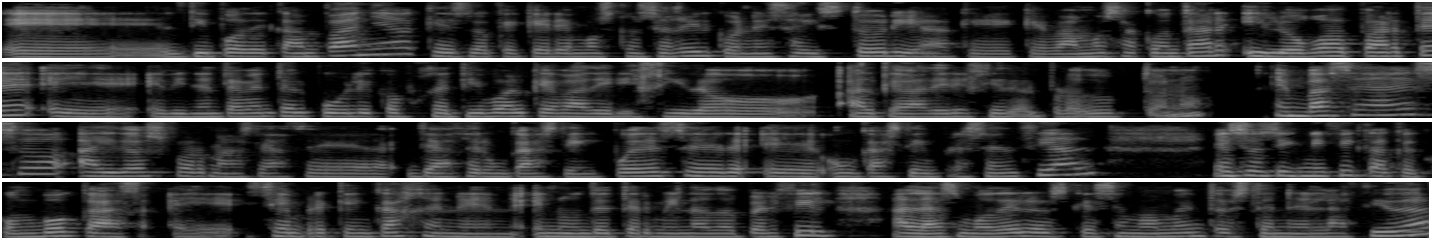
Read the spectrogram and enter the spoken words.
Eh, el tipo de campaña, que es lo que queremos conseguir con esa historia que, que vamos a contar, y luego aparte, eh, evidentemente, el público objetivo al que va dirigido, al que va dirigido el producto, ¿no? En base a eso, hay dos formas de hacer, de hacer un casting. Puede ser eh, un casting presencial. Eso significa que convocas, eh, siempre que encajen en, un determinado perfil, a las modelos que ese momento estén en la ciudad.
